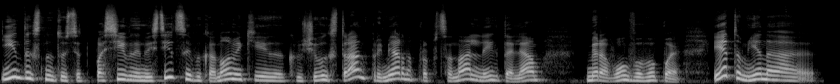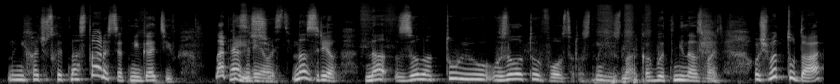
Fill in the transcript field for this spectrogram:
Индексный, то есть это пассивные инвестиции в экономике ключевых стран, примерно пропорционально их долям в мировом ВВП. И это мне на, ну не хочу сказать на старость, это негатив, на, на пенсию, зрелость. на зрел, на золотую, золотой возраст, ну не знаю, как бы это ни назвать. В общем, это туда,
